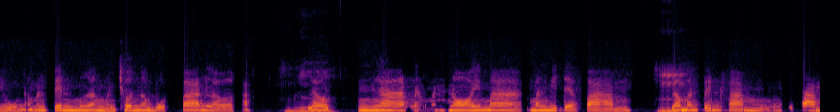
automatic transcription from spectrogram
อยู่นะมันเป็นเมืองเหมือนชนบทบ้านเราอะค่ะเหรอแล้วงานน่ะมันน้อยมาก มันมีแต่ฟาร์มอืแล้วมันเป็นฟาร์มหมูฟาร์ม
